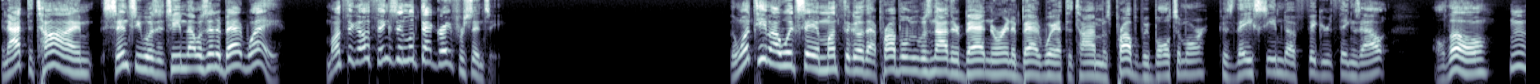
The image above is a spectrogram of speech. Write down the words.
and at the time, Cincy was a team that was in a bad way. A month ago, things didn't look that great for Cincy. The one team I would say a month ago that probably was neither bad nor in a bad way at the time was probably Baltimore because they seemed to have figured things out. Although, hmm,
